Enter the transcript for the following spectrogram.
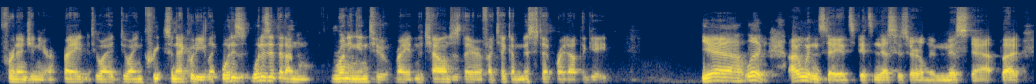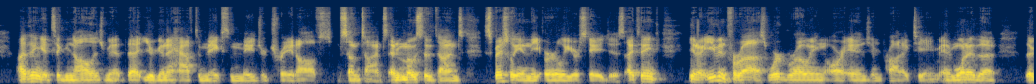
for an engineer, right? Do I do I increase in equity? Like what is what is it that I'm running into, right? And the challenges there if I take a misstep right out the gate. Yeah, look, I wouldn't say it's it's necessarily a misstep, but I think it's acknowledgement that you're going to have to make some major trade-offs sometimes, and most of the times, especially in the earlier stages. I think you know even for us, we're growing our engine product team, and one of the the,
